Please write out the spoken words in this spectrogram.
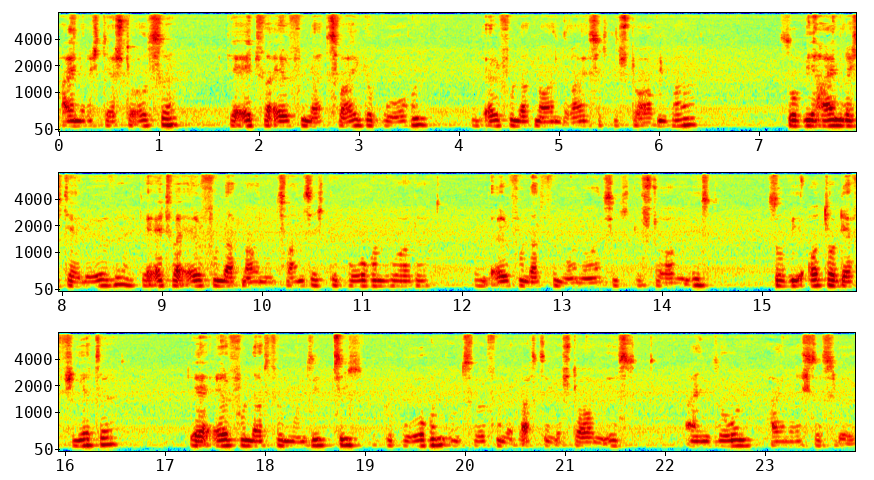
Heinrich der Stolze, der etwa 1102 geboren und 1139 gestorben war, sowie Heinrich der Löwe, der etwa 1129 geboren wurde und 1195 gestorben ist, sowie Otto IV., der 1175 geboren und 1218 gestorben ist, ein Sohn Heinrichs des Löwen.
